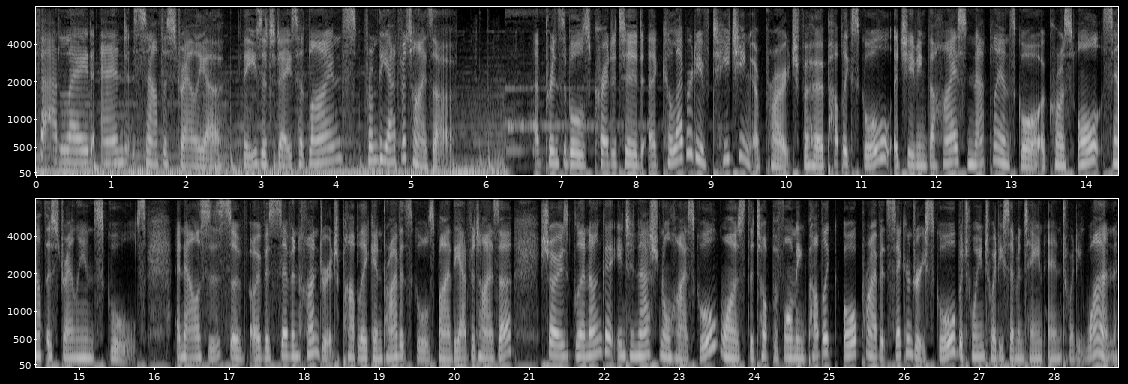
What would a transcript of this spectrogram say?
for Adelaide and South Australia. These are today's headlines from The Advertiser. Principal's credited a collaborative teaching approach for her public school, achieving the highest NAPLAN score across all South Australian schools. Analysis of over 700 public and private schools by The Advertiser shows Glenunga International High School was the top performing public or private secondary school between 2017 and 21.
